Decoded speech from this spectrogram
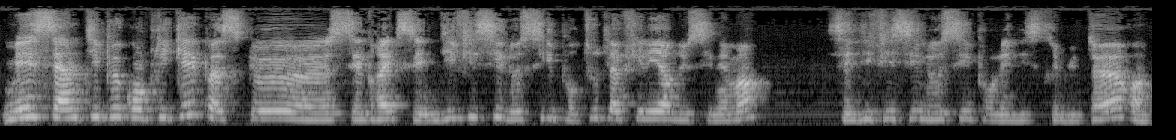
Mais c'est un petit peu compliqué parce que c'est vrai que c'est difficile aussi pour toute la filière du cinéma. C'est difficile aussi pour les distributeurs.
